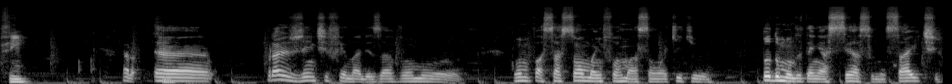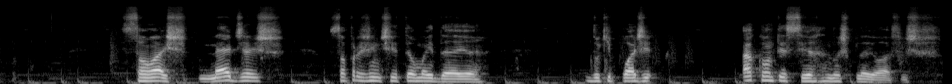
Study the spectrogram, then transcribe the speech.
Sim. Cara, Sim. É, pra gente finalizar, vamos, vamos passar só uma informação aqui que todo mundo tem acesso no site. São as médias só para a gente ter uma ideia do que pode acontecer nos playoffs.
